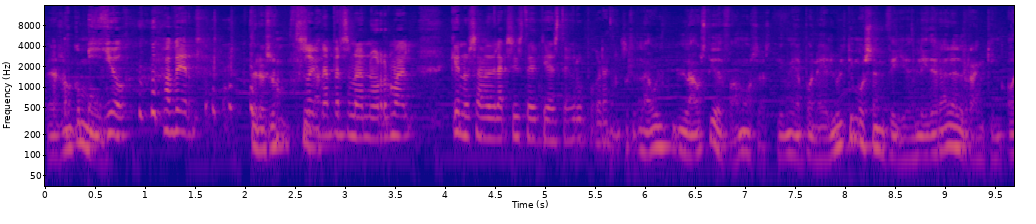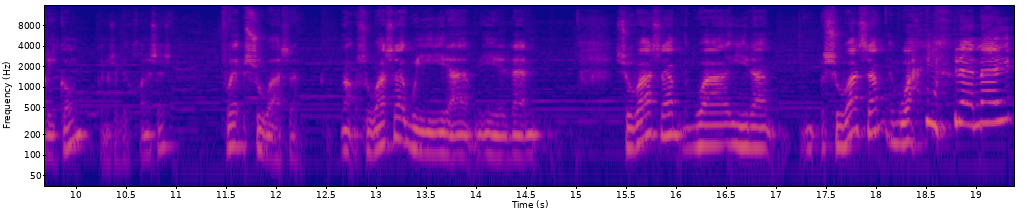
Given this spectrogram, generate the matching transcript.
Pero son como. Y yo, a ver, Pero son. soy la, una persona normal que no sabe de la existencia de este grupo, gracias. la, la hostia de famosas, tío. Mira, pone el último sencillo en liderar el ranking Oricon, que no sé qué cojones es, fue Subasa. No, Subasa Guira. Guira- Subasa Guaira. Subasa Guairanai.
